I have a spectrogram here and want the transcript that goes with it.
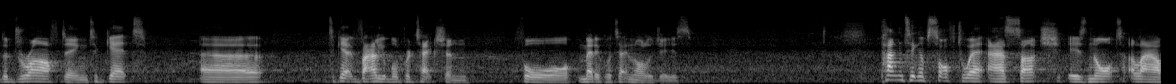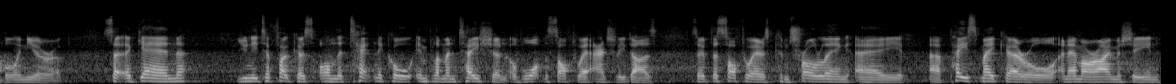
the drafting to get uh, to get valuable protection for medical technologies. Patenting of software as such is not allowable in Europe. So again, you need to focus on the technical implementation of what the software actually does. So if the software is controlling a, a pacemaker or an MRI machine,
